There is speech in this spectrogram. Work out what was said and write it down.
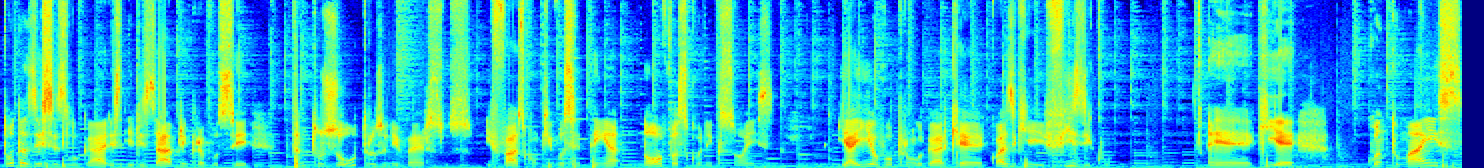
todos esses lugares eles abrem para você tantos outros universos e faz com que você tenha novas conexões. E aí eu vou para um lugar que é quase que físico, é, que é quanto mais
